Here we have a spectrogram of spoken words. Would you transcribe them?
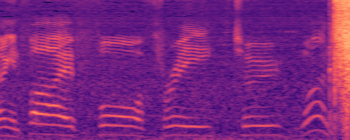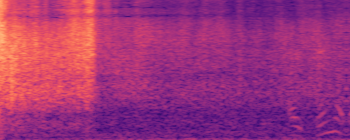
Going in five, four, three, two, one. Hey, send that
